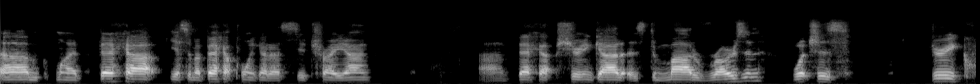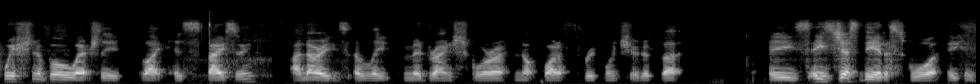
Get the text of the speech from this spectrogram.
Um, my backup, yeah, so my backup point guard, I said Trae Young. Um, backup shooting guard is DeMar DeRozan, which is very questionable, actually, like his spacing. I know he's elite mid-range scorer, not quite a three-point shooter, but he's he's just there to score. He can,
